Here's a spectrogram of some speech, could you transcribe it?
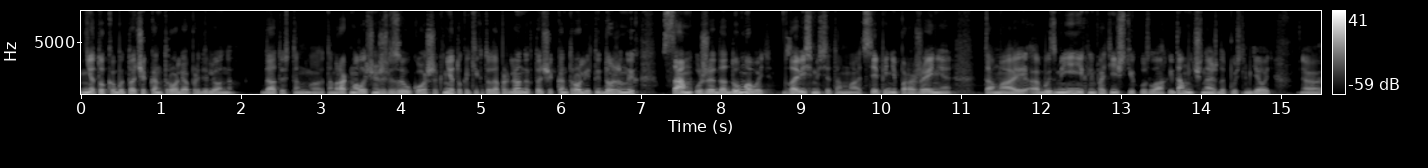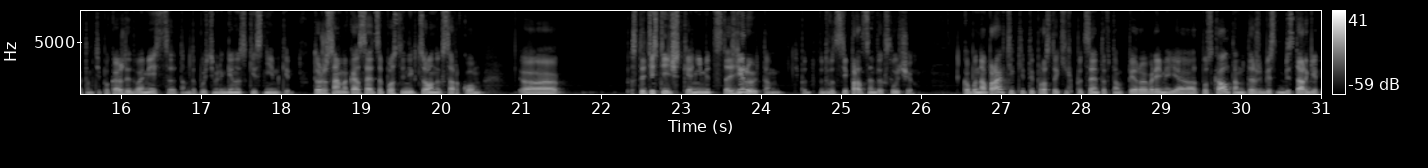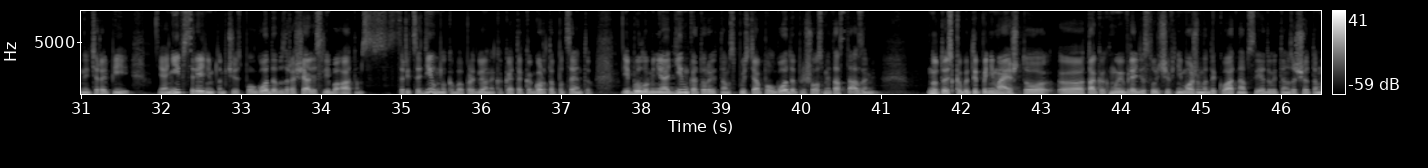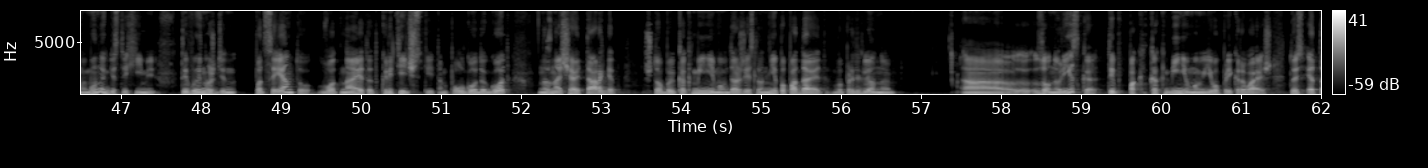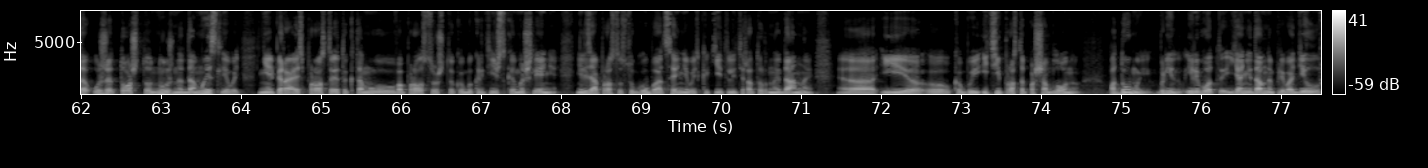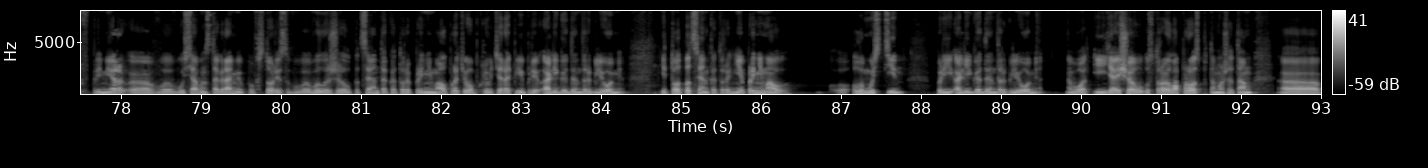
Нету как бы точек контроля определенных да, то есть там, э, там рак молочной железы у кошек, нету каких-то определенных точек контроля, и ты должен их сам уже додумывать, в зависимости там от степени поражения, там о, об изменениях лимфатических узлах, и там начинаешь, допустим, делать э, там типа каждые два месяца, там, допустим, рентгеновские снимки. То же самое касается постинъекционных сарком. Э, статистически они метастазируют там типа в 20% случаев как бы на практике ты просто таких пациентов там в первое время я отпускал, там даже без, без таргетной терапии, и они в среднем там через полгода возвращались либо, а, там с рецидивом, ну, как бы определенная какая-то когорта пациентов, и был у меня один, который там спустя полгода пришел с метастазами. Ну, то есть, как бы ты понимаешь, что э, так как мы в ряде случаев не можем адекватно обследовать там за счет там иммуногистохимии, ты вынужден пациенту вот на этот критический там полгода-год назначать таргет, чтобы как минимум, даже если он не попадает в определенную а, зону риска, ты как минимум его прикрываешь. То есть это уже то, что нужно домысливать, не опираясь просто это к тому вопросу, что как бы критическое мышление. Нельзя просто сугубо оценивать какие-то литературные данные э, и э, как бы идти просто по шаблону. Подумай, блин, или вот я недавно приводил в пример э, в, у себя в Инстаграме в сторис выложил пациента, который принимал противоопухолевую терапию при олигодендроглиоме. И тот пациент, который не принимал ламустин при олигодендроглиоме. Вот. И я еще устроил опрос, потому что там э,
